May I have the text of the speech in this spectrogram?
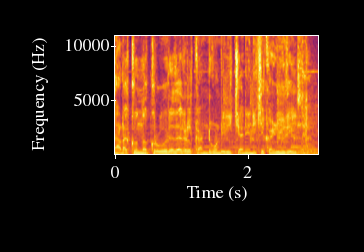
നടക്കുന്ന ക്രൂരതകൾ കണ്ടുകൊണ്ടിരിക്കാൻ എനിക്ക് കഴിയുകയില്ല.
